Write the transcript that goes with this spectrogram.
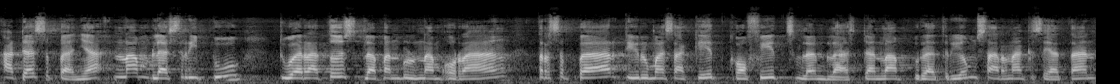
Ada sebanyak 16.286 orang tersebar di rumah sakit COVID-19 dan laboratorium sarana kesehatan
